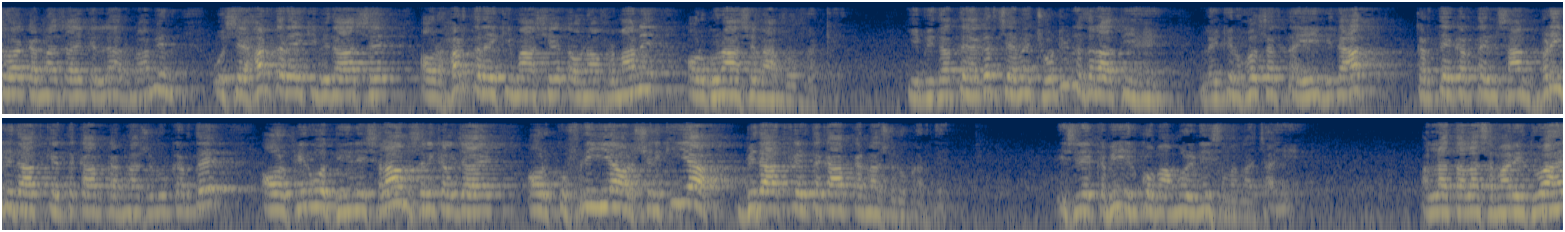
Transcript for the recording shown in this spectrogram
دعا کرنا چاہیے کہ اللہ ابامن اسے ہر طرح کی بدعت سے اور ہر طرح کی معاشیت اور نافرمانے اور گناہ سے محفوظ رکھے۔ یہ بدعتیں اگرچہ ہمیں چھوٹی نظر آتی ہیں، لیکن ہو سکتا ہے یہ بدعت کرتے کرتے انسان بڑی بدعت کا ارتکاب کرنا شروع کر دے اور پھر وہ دین اسلام سے نکل جائے اور کفریہ اور شرکیہ بدعت کا ارتکاب کرنا شروع کر دے۔ اس لیے کبھی ان کو معمولی نہیں سمجھنا چاہیے۔ اللہ تعالیٰ سے ہماری دعا ہے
